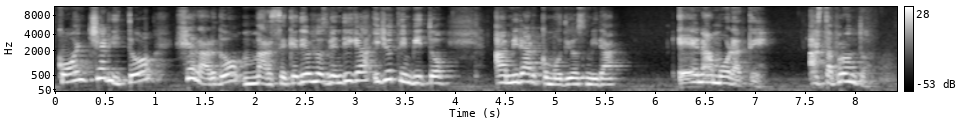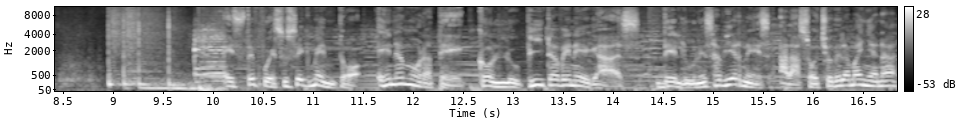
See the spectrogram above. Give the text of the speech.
con Charito, Gerardo, Marce, que Dios los bendiga y yo te invito a mirar como Dios mira, enamórate. Hasta pronto. Este fue su segmento Enamórate con Lupita Venegas, de lunes a viernes a las 8 de la mañana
